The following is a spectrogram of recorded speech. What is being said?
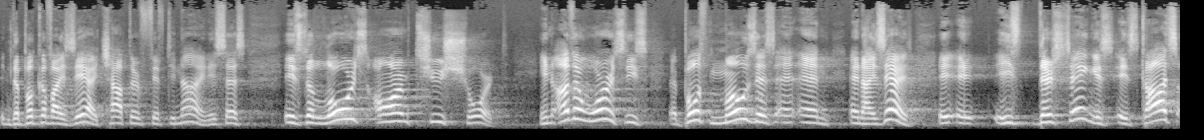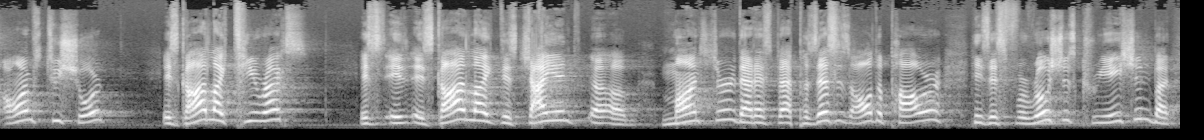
the book of Isaiah, chapter 59. It says, Is the Lord's arm too short? In other words, these, both Moses and, and, and Isaiah, it, it, they're saying, is, is God's arms too short? Is God like T Rex? Is, is, is God like this giant uh, uh, monster that, has, that possesses all the power? He's this ferocious creation, but,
